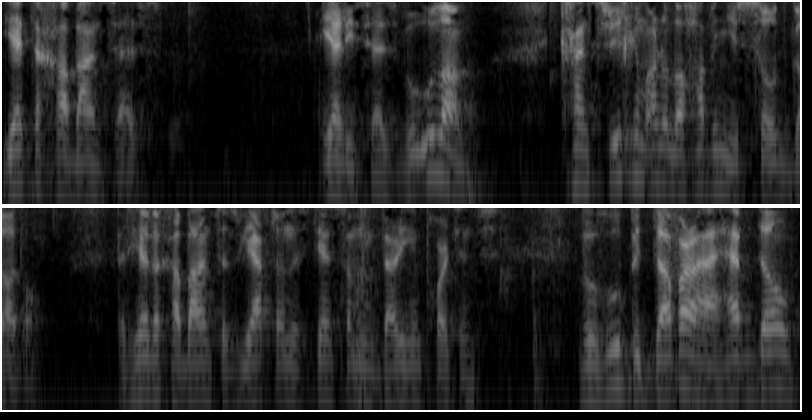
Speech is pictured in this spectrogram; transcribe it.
Yet the Chaban says, yet he says, V'ulam, kan tzrichim anu lohavin yisod gadol. But here the Chaban says we have to understand something very important. V'hu b'davar ha'hevdol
